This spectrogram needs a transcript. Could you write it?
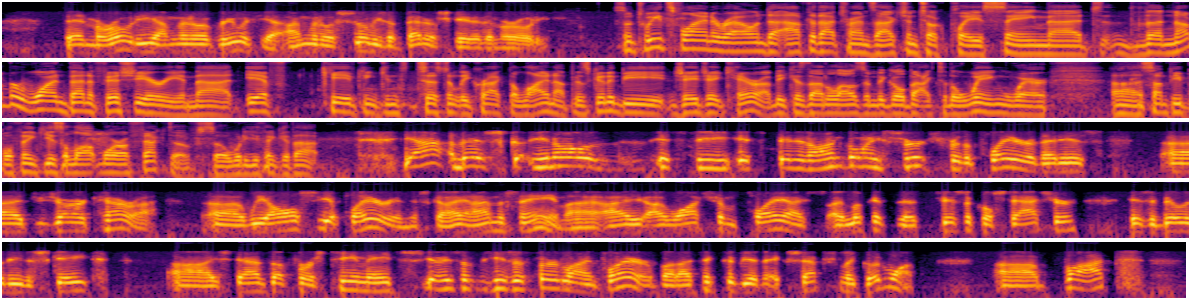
than Marody, I'm going to agree with you. I'm going to assume he's a better skater than Marody. Some tweets flying around after that transaction took place saying that the number one beneficiary in that, if Cave can consistently crack the lineup, is going to be JJ Khaira because that allows him to go back to the wing where uh, some people think he's a lot more effective. So, what do you think of that? Yeah, there's you know it's the it's been an ongoing search for the player that is uh, Jujhar Khaira uh, we all see a player in this guy, and I'm the same. I, I, I watch him play. I, I look at the physical stature, his ability to skate. Uh, he stands up for his teammates. You know, he's a he's a third line player, but I think could be an exceptionally good one. Uh, but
